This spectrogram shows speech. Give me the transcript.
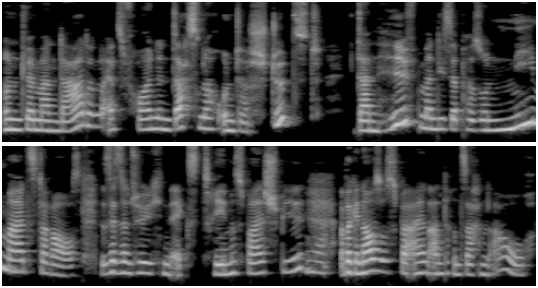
Und wenn man da dann als Freundin das noch unterstützt, dann hilft man dieser Person niemals daraus. Das ist jetzt natürlich ein extremes Beispiel, ja. aber genauso ist es bei allen anderen Sachen auch.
